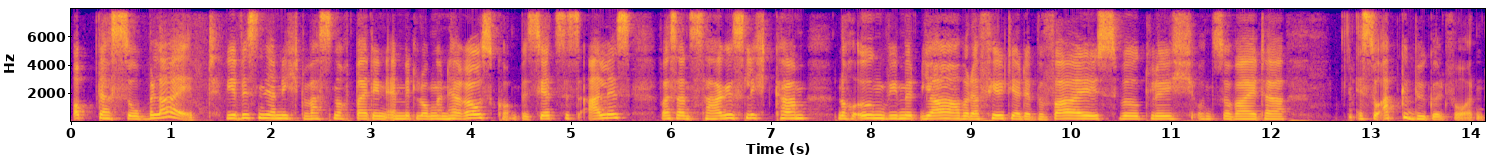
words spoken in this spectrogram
ob das so bleibt. Wir wissen ja nicht, was noch bei den Ermittlungen herauskommt. Bis jetzt ist alles, was ans Tageslicht kam, noch irgendwie mit, ja, aber da fehlt ja der Beweis wirklich und so weiter, ist so abgebügelt worden.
